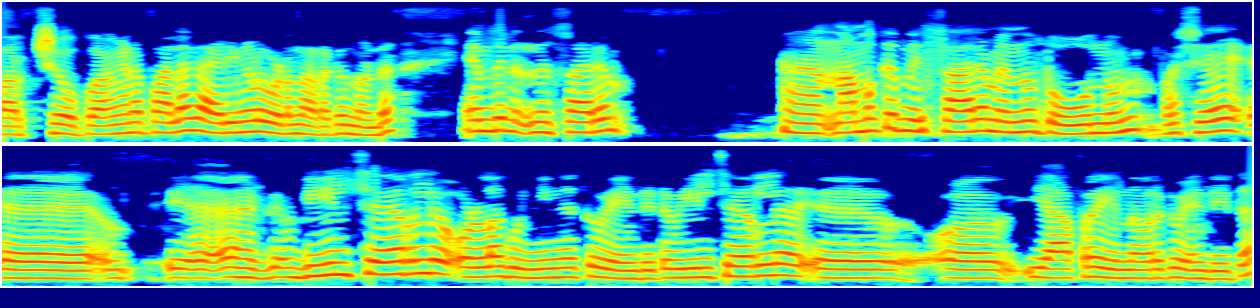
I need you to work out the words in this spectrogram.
വർക്ക്ഷോപ്പ് അങ്ങനെ പല കാര്യങ്ങളും ഇവിടെ നടക്കുന്നുണ്ട്. എന്തിന്? നിസ്സാരം നമുക്ക് നിസ്സാരമെന്ന് തോന്നും പക്ഷേ വീൽ ചെയറിൽ ഉള്ള കുഞ്ഞുങ്ങൾക്ക് വേണ്ടിയിട്ട് വീൽ ചെയറിൽ യാത്ര ചെയ്യുന്നവർക്ക് വേണ്ടിയിട്ട്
